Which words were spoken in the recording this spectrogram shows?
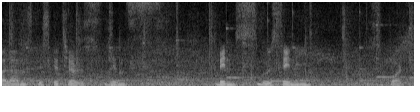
Balance Skechers Jeans Bins Busini Sports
